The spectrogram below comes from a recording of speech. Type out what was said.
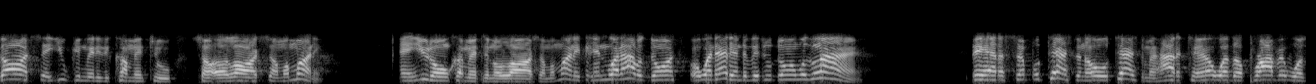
God said you getting ready to come into so, a large sum of money, and you don't come into no large sum of money. And what I was doing, or what that individual doing, was lying. They had a simple test in the Old Testament how to tell whether a prophet was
